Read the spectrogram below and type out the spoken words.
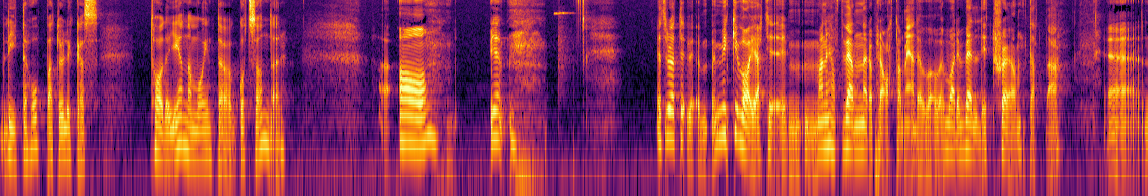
lite hopp att du lyckas ta dig igenom och inte gått sönder. Ja, jag, jag tror att det, mycket var ju att man har haft vänner att prata med. Det var, var det väldigt skönt att bara, eh,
